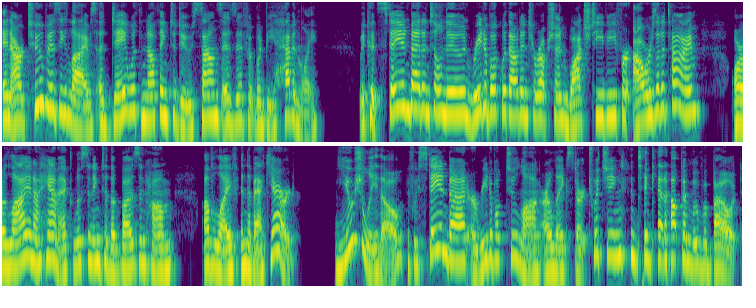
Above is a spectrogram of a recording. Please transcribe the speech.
In our too busy lives, a day with nothing to do sounds as if it would be heavenly. We could stay in bed until noon, read a book without interruption, watch TV for hours at a time, or lie in a hammock listening to the buzz and hum of life in the backyard. Usually, though, if we stay in bed or read a book too long, our legs start twitching to get up and move about.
